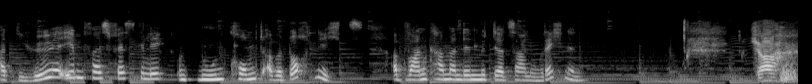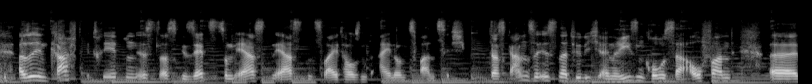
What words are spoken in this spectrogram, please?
hat die Höhe ebenfalls festgelegt und nun kommt aber doch nichts. Ab wann kann man denn mit der Zahlung rechnen? Ja, also in Kraft getreten ist das Gesetz zum 01.01.2021. Das Ganze ist natürlich ein riesengroßer Aufwand äh,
